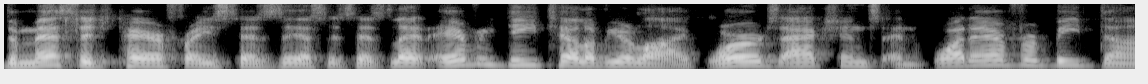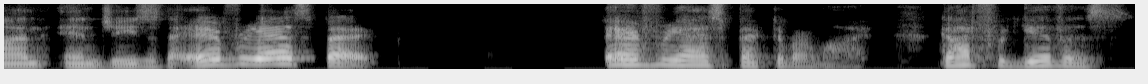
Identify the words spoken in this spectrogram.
The message paraphrase says this it says, Let every detail of your life, words, actions, and whatever be done in Jesus. Every aspect, every aspect of our life. God, forgive us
